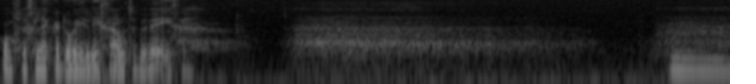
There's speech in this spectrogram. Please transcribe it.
Om zich lekker door je lichaam te bewegen. Hmm.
